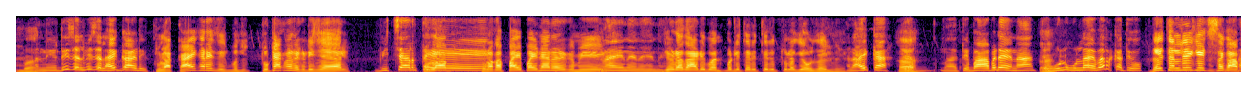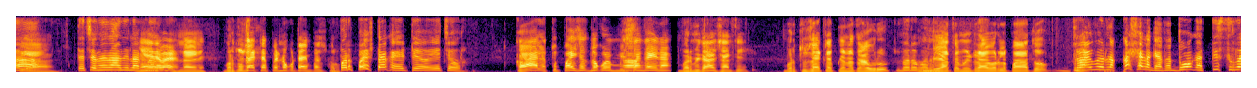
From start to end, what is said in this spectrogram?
बरं. आणि डिझेल बिझेल आहे गाडीत? तुला काय करायचं म्हणजे तू टाकणार आहे का डिझेल विचारते. तुला तुला काय पाय पाय येणार आहे का मी? नाही नाही नाही नाही. जेवढं गाडी बंद पडली तरी तरी तुला घेऊन जाईल मी. आणि ऐका हा. ते- ते बाबडे आहे ना ते उल उल आहे बरं का त्यो. नाही त्याला नाही घ्यायचं सगळं आपल्या. त्याच्याने नादी नाही लागणार. नाही, नाही नाही बरं तुझा टप्प्या नको टाइमपास करू. पर पैसे टाका याच्या- याच्यावर. काय तू पैसेच नको मी सांगाय ना. बरं मी काय सांगते बरं तुझा टप्प्यानं आवरू. बरोबर. मी आता मी ड्रायव्हरला पाहतो. ड्रायव्हरला कशाला घ्या? दोघा तिसरा?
